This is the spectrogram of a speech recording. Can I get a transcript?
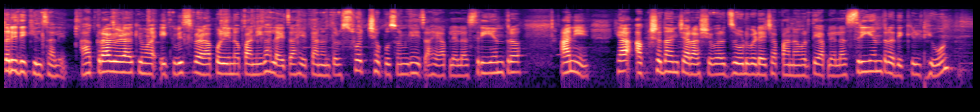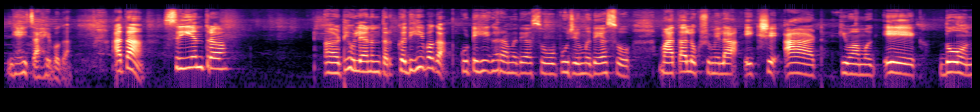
तरी देखील चालेल. अकरा वेळा किंवा एकवीस वेळा पळीनं पाणी घालायचं आहे त्यानंतर स्वच्छ पुसून घ्यायचं आहे आपल्याला श्रीयंत्र. आणि ह्या अक्षदांच्या राशीवर जोडवेड्याच्या पानावरती आपल्याला श्रीयंत्र देखील ठेवून घ्यायचं आहे बघा. आता श्रीयंत्र ठेवल्यानंतर कधीही बघा कुठेही घरामध्ये असो पूजेमध्ये असो माता लक्ष्मीला एकशे आठ किंवा मग एक दोन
